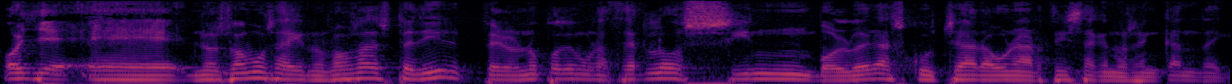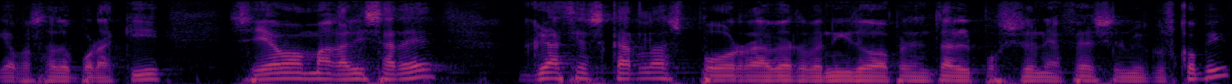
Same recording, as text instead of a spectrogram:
Oye, eh, nos vamos a ir, nos vamos a despedir, pero no podemos hacerlo sin volver a escuchar a un artista que nos encanta y que ha pasado por aquí. Se llama Magalí Saré. Gracias, Carlas, por haber venido a presentar el Posición FS y el microscopio.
